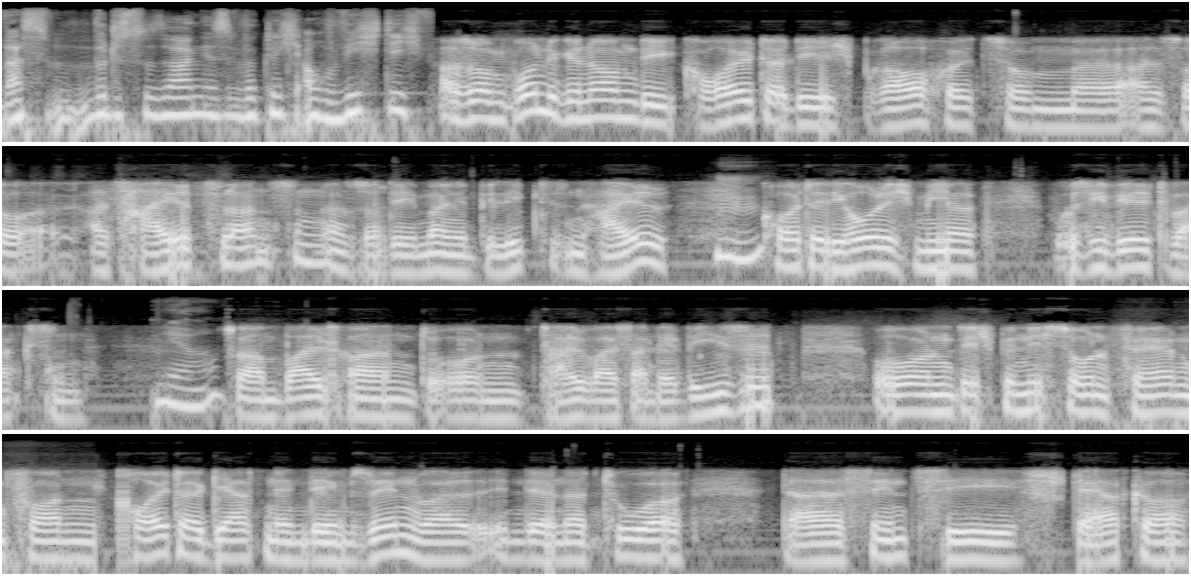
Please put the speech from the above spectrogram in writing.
was würdest du sagen, ist wirklich auch wichtig? Also im Grunde genommen die Kräuter, die ich brauche zum äh, also als Heilpflanzen, also die meine beliebtesten Heil Mhm. Die hole ich mir, wo sie wild wachsen. Ja. So am Waldrand und teilweise an der Wiese. Und ich bin nicht so ein Fan von Kräutergärten in dem Sinn, weil in der Natur, da sind sie stärker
